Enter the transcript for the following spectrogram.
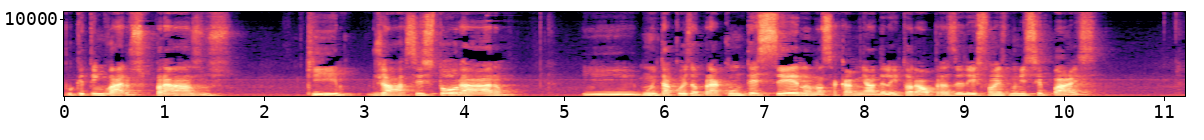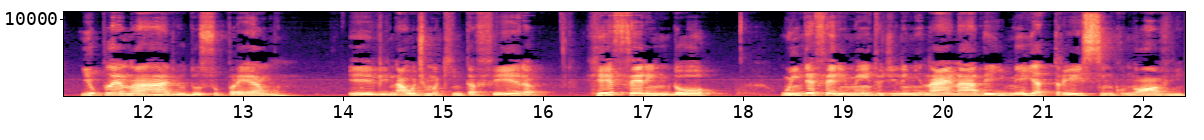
porque tem vários prazos que já se estouraram e muita coisa para acontecer na nossa caminhada eleitoral para as eleições municipais. E o plenário do Supremo, ele na última quinta-feira referendou o indeferimento de liminar na ADI 6359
